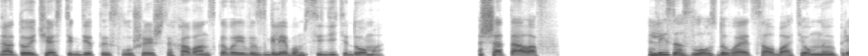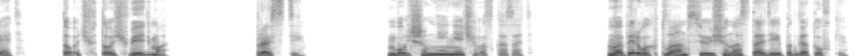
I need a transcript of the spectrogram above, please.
О той части, где ты слушаешься Хованского, и вы с Глебом сидите дома». «Шаталов?» Лиза зло сдувает с лба темную прядь. Точь в точь ведьма. «Прости. Больше мне нечего сказать. Во-первых, план все еще на стадии подготовки.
